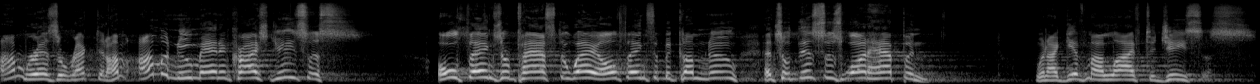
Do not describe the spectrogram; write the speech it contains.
I'm resurrected. I'm, I'm a new man in Christ Jesus. Old things are passed away, all things have become new. And so, this is what happened when I give my life to Jesus.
